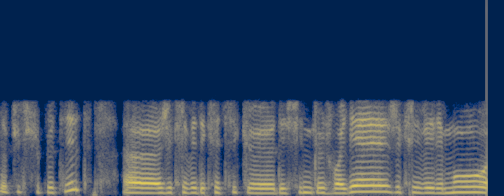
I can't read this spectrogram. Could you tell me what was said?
depuis que je suis petite. Euh, j'écrivais des critiques des films que je voyais, j'écrivais les mots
